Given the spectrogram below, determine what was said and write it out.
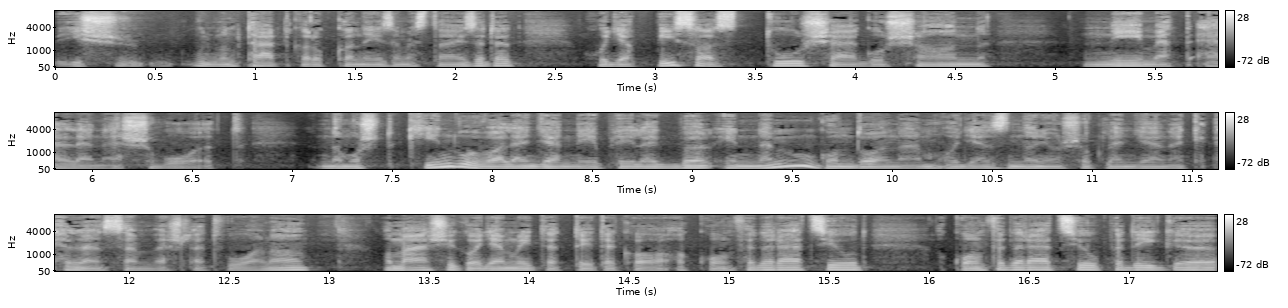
is úgymond tártkarokkal nézem ezt a helyzetet, hogy a PISZ az túlságosan német ellenes volt. Na most kiindulva a lengyel néplélekből én nem gondolnám, hogy ez nagyon sok lengyelnek ellenszenves lett volna. A másik, hogy említettétek a, a konfederációt, a konfederáció pedig ö,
